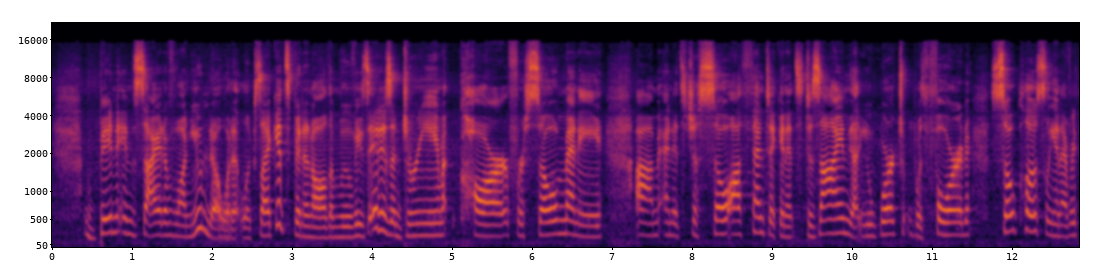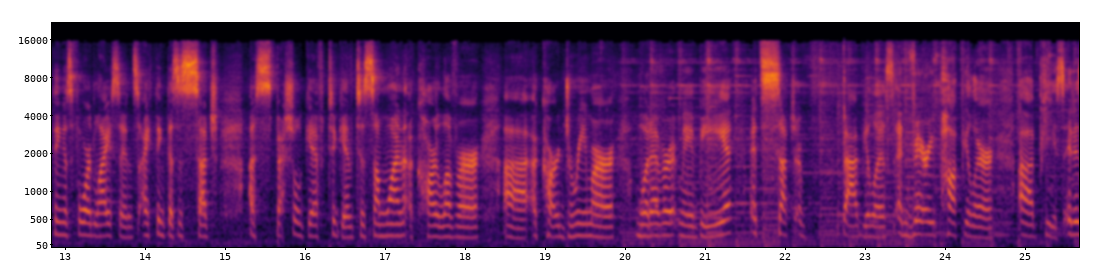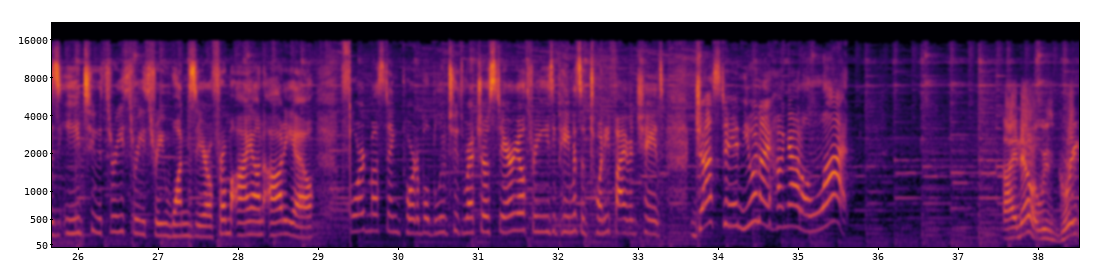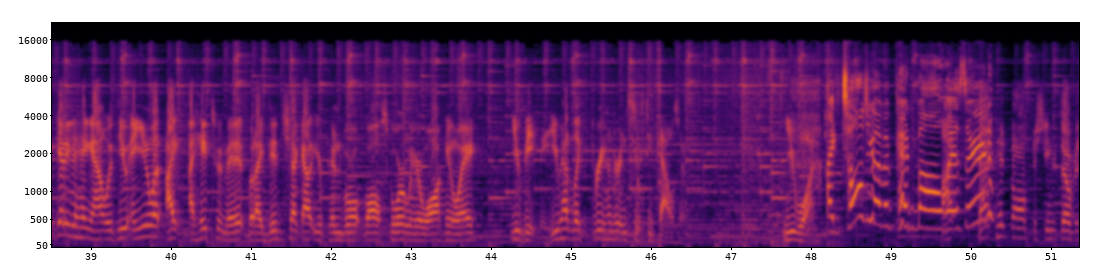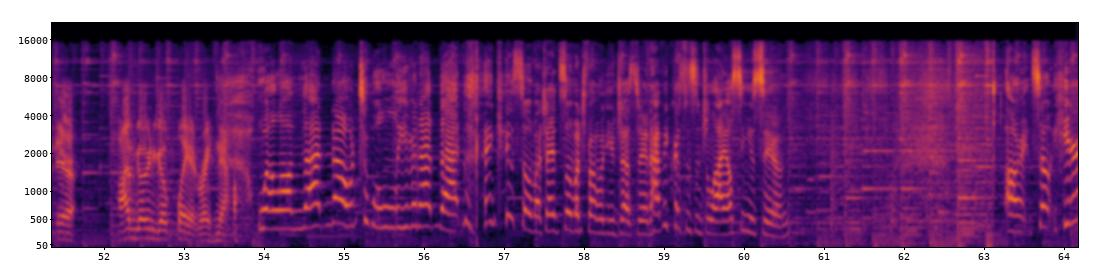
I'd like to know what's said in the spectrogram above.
been inside of one, you know what it looks like. It's been in all the movies. It is a dream car for so many. Um, and it's just so authentic in its design that you worked with Ford so closely and everything is Ford licensed. I think this is such a special gift to give to someone, a car lover, uh, a car dreamer, whatever it may be. It's such a fabulous and very popular uh, piece. It is E233310 from Ion Audio. Ford Mustang Portable Bluetooth Retro Stereo, three easy payments of 25 and change. Justin, you and I hung out a lot. I know. It was great getting to hang out with you. And you know what? I, I hate to admit it, but I did check out your pinball score when you were walking away. You beat me. You had like 360,000. You won. I told you I'm a pinball wizard. I, that pinball machine is over there. I'm going to go play it right now. Well, on that note, we'll leave it at that. Thank you so much. I had so much fun with you, Justin. Happy Christmas in July. I'll see you soon. All right, so here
